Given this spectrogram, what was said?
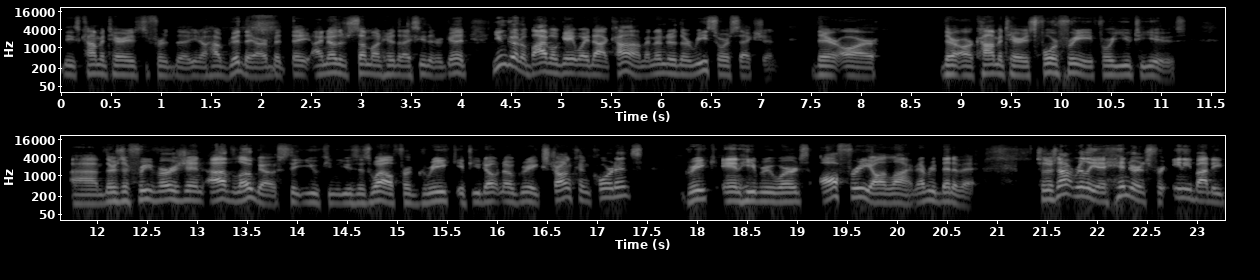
these commentaries for the, you know, how good they are, but they, I know there's some on here that I see that are good. You can go to BibleGateway.com, and under the resource section, there are there are commentaries for free for you to use. Um, there's a free version of Logos that you can use as well for Greek if you don't know Greek. Strong Concordance, Greek and Hebrew words, all free online, every bit of it. So there's not really a hindrance for anybody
